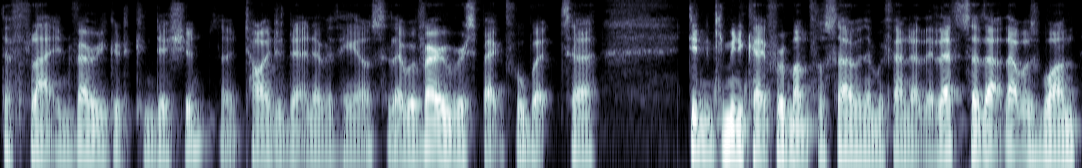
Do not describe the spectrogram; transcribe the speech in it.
the flat in very good condition, so tidied it and everything else. So they were very respectful, but uh, didn't communicate for a month or so, and then we found out they left. So that that was one.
